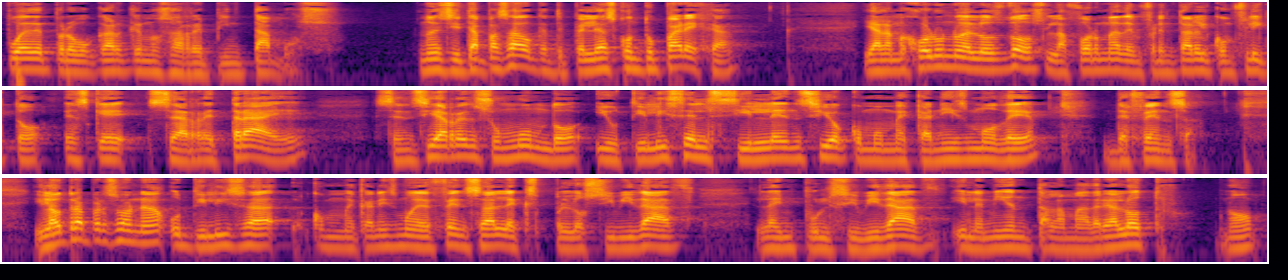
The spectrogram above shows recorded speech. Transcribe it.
puede provocar que nos arrepintamos. No sé si te ha pasado que te peleas con tu pareja y a lo mejor uno de los dos, la forma de enfrentar el conflicto es que se retrae, se encierra en su mundo y utilice el silencio como mecanismo de defensa. Y la otra persona utiliza como mecanismo de defensa la explosividad, la impulsividad y le mienta la madre al otro, ¿no?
